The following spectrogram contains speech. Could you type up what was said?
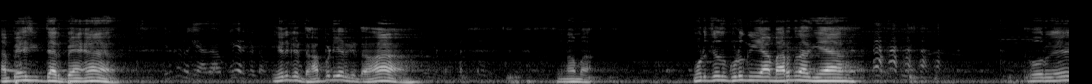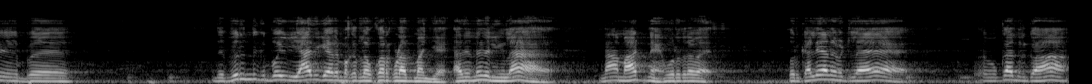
நான் பேசிக்கிட்டு தான் இருப்பேன். ஆ. இருக்கட்டும் அப்படியே இருக்கட்டும். ஆமாம் முடிச்சதும் கொடுங்கய்யா மறந்துடாதீங்கய்யா ஒரு இப்போ இந்த விருந்துக்கு போய் வியாதிக்காரன் பக்கத்தில் உட்காரக்கூடாதுமாங்க அது என்ன தெரியுங்களா? நான் மாட்டினேன் ஒரு தடவை. ஒரு கல்யாண வீட்டில் உட்காந்துருக்கோம்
